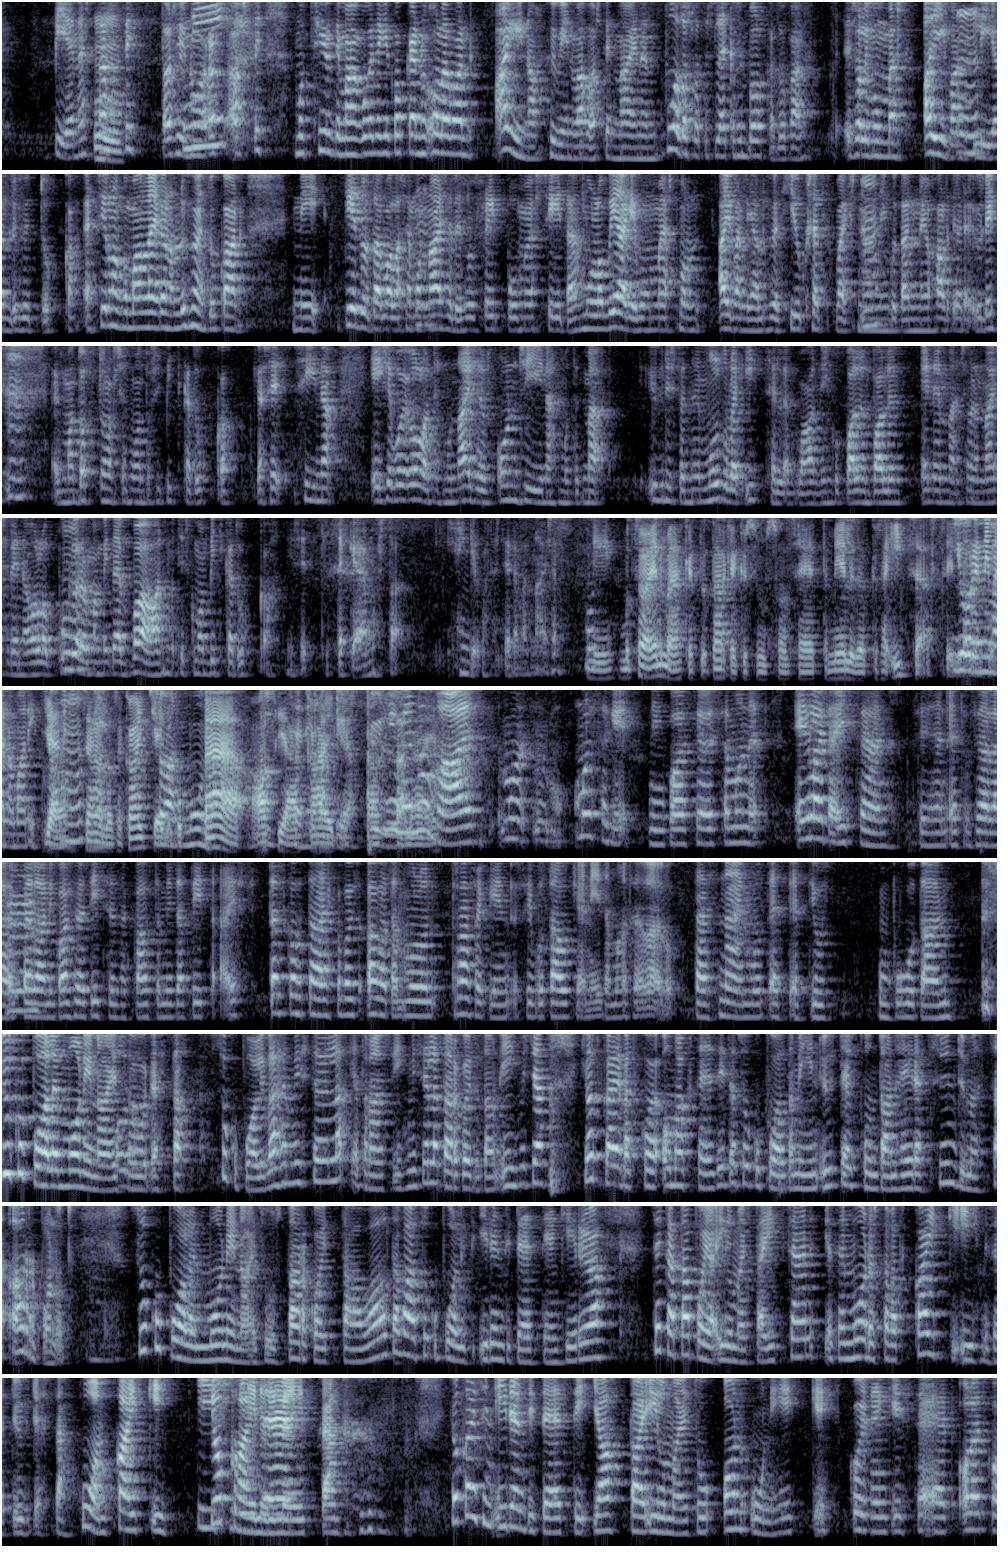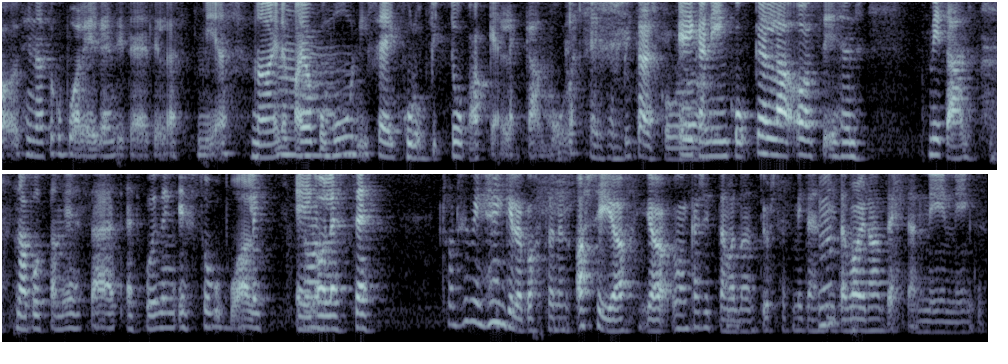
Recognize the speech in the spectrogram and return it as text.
pienestä mm. asti, tosi Niin. nuoresta asti, mutta silti mä oon kuitenkin kokenut olevan aina hyvin vahvasti nainen. Puolitoista vuotta sitten leikkasin polkkatukan. Se oli mun mielestä aivan mm. liian lyhyt tukka. Et silloin kun mä oon leikannut lyhyen tukan, niin tietyllä tavalla se mun mm. naisellisuus riippuu myös siitä. Mulla on vieläkin mun mielestä mulla on aivan liian lyhyet hiukset, vaikka ne on niinku tänne jo hartioiden yli. Mm. Et mä oon tottunut siihen, että mulla on tosi pitkä tukka. Ja se siinä, ei se voi olla että mun naisellisuus on siinä, mutta että mä yhdistän, että mulla tulee itselle vaan niin kuin paljon paljon enemmän semmoinen naisellinen olo pukeudumaan mm. miten vaan, mutta sitten kun mä oon pitkä tukka, niin se, se tekee musta henkilökohtaisesti enemmän naisen. Niin, mutta se on enemmän ehkä että tärkeä kysymys on se, että miellytätkö sä itseäsi sillä Juuri niin nimenomaan itseäni. Joo, sehän Mm. on se kaikkein Se on niin pääasia kaikesta. Kyllä. Nimenomaan, että mu- muissakin niinku asioissa monet ei laita itseään siihen etusijalle ja Mm. pelaa niin asioita itsensä kautta, mitä pitäisi. Tässä kohtaa ehkä voisi avata, mulla on Trasekin sivut auki ja niitä mä oon sellaillut tässä näin, mutta et, et just kun puhutaan sukupuolen moninaisuudesta, sukupuolivähemmistöillä ja transihmisillä tarkoitetaan ihmisiä, jotka eivät koe omakseen sitä sukupuolta, mihin yhteiskunta on heidät syntymässä arponut. Sukupuolen moninaisuus tarkoittaa valtavaa sukupuoli-identiteettien kirjoa sekä tapoja ilmaista itseään, ja sen muodostavat kaikki ihmiset yhdessä. Huom, kaikki, jokainen Ihmiset. meistä. Jokaisin identiteetti ja tai ilmaisu on uniikki. Kuitenkin se, että oletko sinä sukupuoli-identiteetillä mies, nainen vai joku muu, niin se ei kuulu vittuakaan kellekään muulle. Ei sen pitäisi kuulua. Eikä niinku kellä ole siihen mitään naputtamista, että et kuitenkin sukupuoli ei on- ole se. Se on hyvin henkilökohtainen asia ja on käsittämätöntä just, että miten mm. siitä voidaan tehdä niin, niin kuin,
